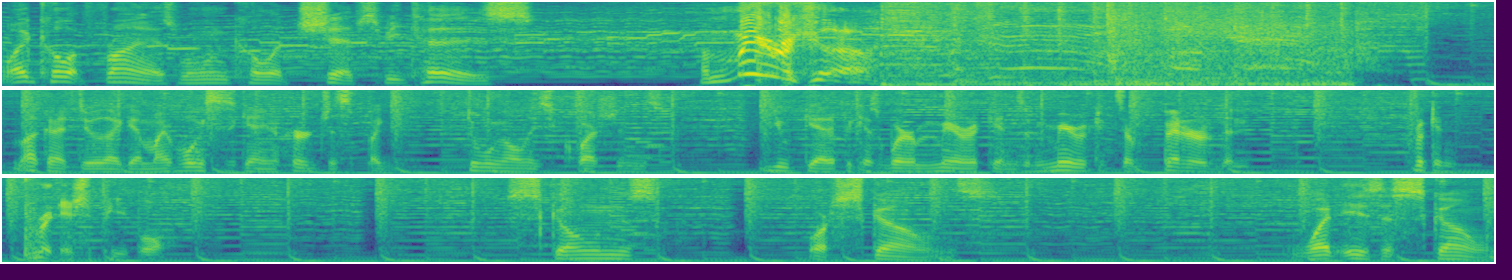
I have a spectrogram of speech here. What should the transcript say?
Why call it fries when we call it chips? Because... America! I'm not gonna do that again. My voice is getting hurt just by doing all these questions. You get it because we're Americans. Americans are better than freaking British people. Scones or scones? What is a scone?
